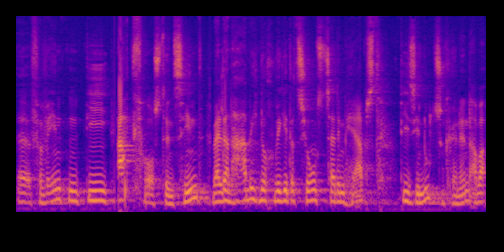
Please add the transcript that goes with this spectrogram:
äh, verwenden, die abfrostend sind, weil dann habe ich noch Vegetationszeit im Herbst, die Sie nutzen können. Aber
